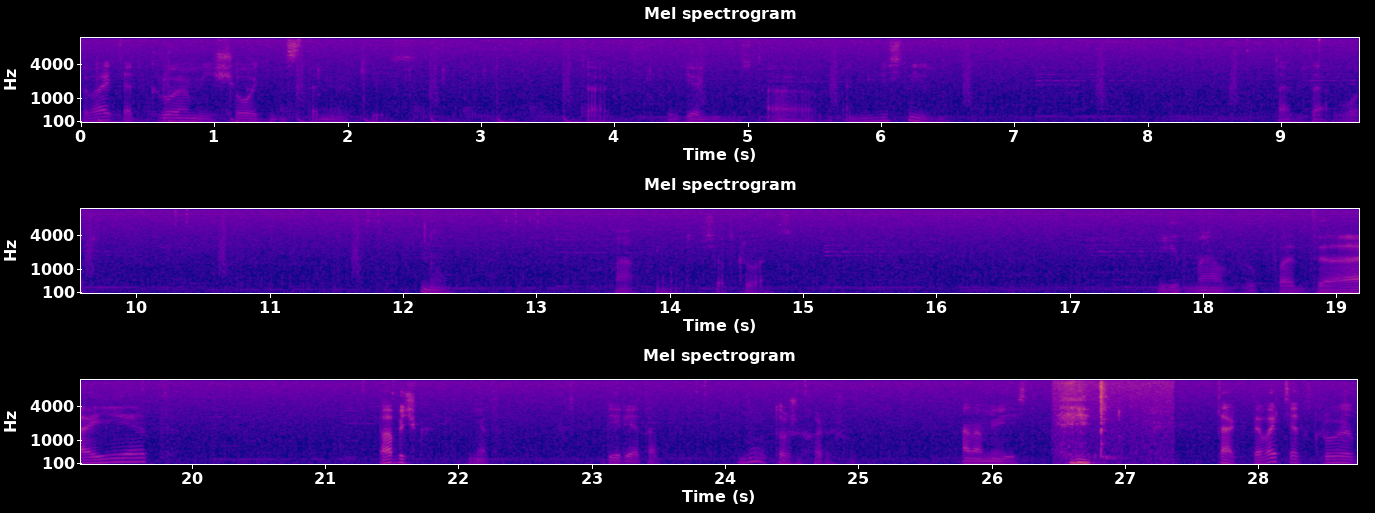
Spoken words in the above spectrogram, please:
давайте откроем еще один остальной кейс. Так, где они? А, они меня снизу. Так, да, вот. Ну. А, вот, все открывается. И нам выпадает... Бабочка? Нет. Берета. Ну, тоже хорошо. Она у меня есть. Так, давайте откроем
